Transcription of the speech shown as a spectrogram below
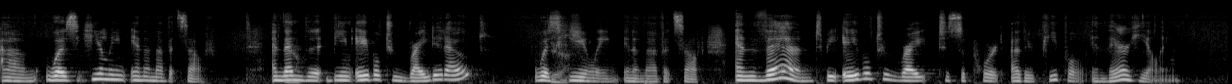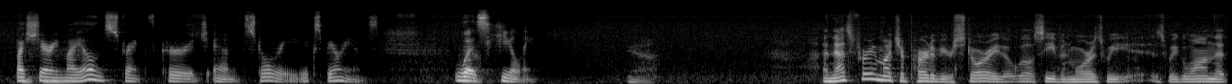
um, was healing in and of itself. And then the, being able to write it out was Yes. healing in and of itself. And then to be able to write to support other people in their healing by sharing my own strength, courage, and story experience was healing. Yeah. And that's very much a part of your story that we'll see even more as we as we go on. That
